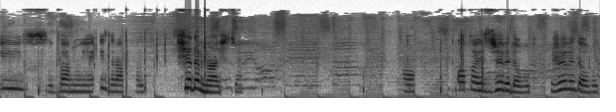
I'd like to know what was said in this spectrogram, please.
i zbanuje i zrapel. 17. O, o to jest żywy dowód, żywy dowód.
